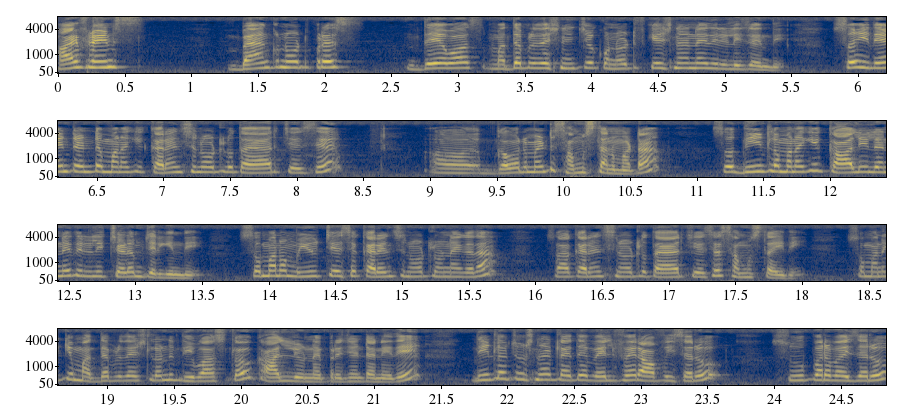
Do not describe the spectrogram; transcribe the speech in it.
Hi friends. Bank note press Dewas Madhya Pradesh నుంచి ఒక నోటిఫికేషన్ అనేది రిలీజ్ అయింది. సో ఇదేంటంటే మనకి కరెన్సీ నోట్లు తయారు చేసే గవర్నమెంట్ సంస్థ అనమాట సో దీంట్లో మనకి ఖాళీలు అనేది రిలీజ్ చేయడం జరిగింది. సో మనం యూజ్ చేసే కరెన్సీ నోట్లు ఉన్నాయి కదా. సో ఆ కరెన్సీ నోట్లు తయారు చేసే సంస్థ ఇది. సో మనకి మధ్యప్రదేశ్లోని దివాస్తో ఖాళీలు ఉన్నాయి ప్రజెంట్ అనేది. దీంట్లో చూసినట్లయితే వెల్ఫేర్ ఆఫీసరు సూపర్వైజరు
